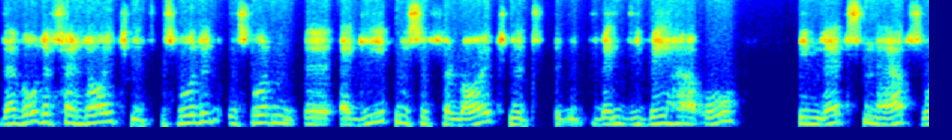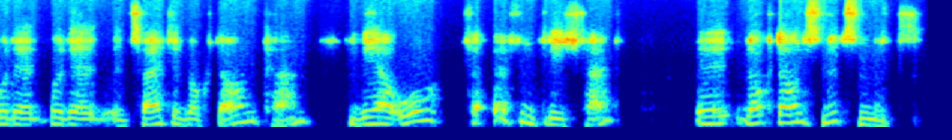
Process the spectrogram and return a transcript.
Da wurde verleugnet. Es, wurde, es wurden äh, Ergebnisse verleugnet, wenn die WHO im letzten Herbst, wo der, wo der zweite Lockdown kam, die WHO veröffentlicht hat, äh, Lockdowns nützen nichts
